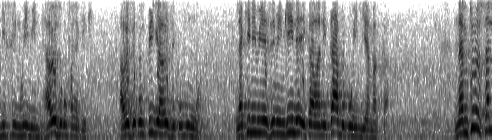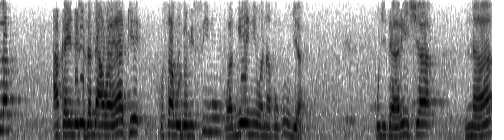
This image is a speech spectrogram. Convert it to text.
misimu hii minne. Hawezi kumfanya kitu. Hawezi kumpiga hawezi kumuua. Lakini miezi mingine ikawa ni tabu kuingia maka na mtume sallam akaendeleza dawa yake kwa sababu ndio misimu wageni wanapokuja kujitayarisha na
